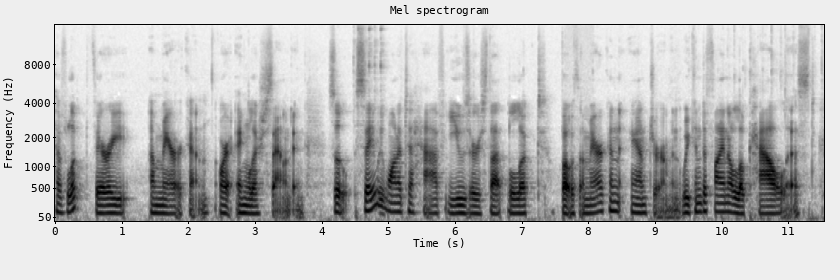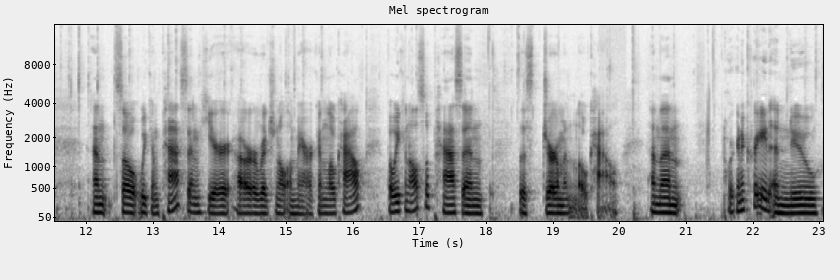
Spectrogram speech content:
have looked very American or English sounding. So say we wanted to have users that looked both American and German, we can define a locale list. And so we can pass in here our original American locale, but we can also pass in this German locale. And then we're going to create a new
